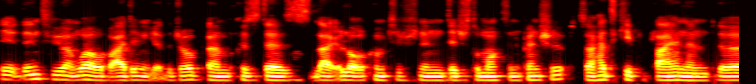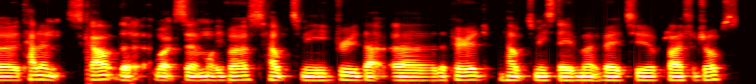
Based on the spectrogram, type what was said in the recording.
it, the interview went well, but I didn't get the job um, because there's like a lot of competition in digital marketing apprenticeships. So I had to keep applying and the talent scout that works at Multiverse helped me through that, uh, the period and helped me stay motivated to apply for jobs.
